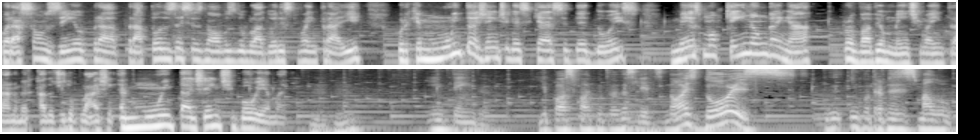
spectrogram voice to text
coraçãozinho para todos esses novos dubladores que vão entrar aí, porque muita gente desse QSD2, mesmo quem não ganhar, provavelmente vai entrar no mercado de dublagem. É muita gente boa, mano. Uhum. Entendo. E posso falar com todas as letras. Nós dois encontramos esse maluco.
